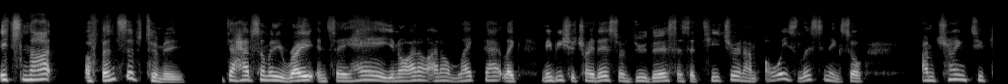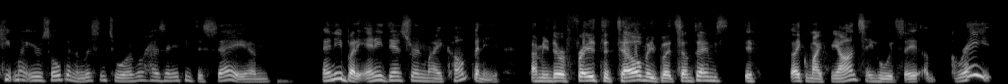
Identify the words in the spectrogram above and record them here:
it's not offensive to me to have somebody write and say, Hey, you know, I don't I don't like that. Like maybe you should try this or do this as a teacher. And I'm always listening. So I'm trying to keep my ears open and listen to whoever has anything to say. And anybody, any dancer in my company. I mean, they're afraid to tell me, but sometimes if like my fiance who would say, "Uh, great.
